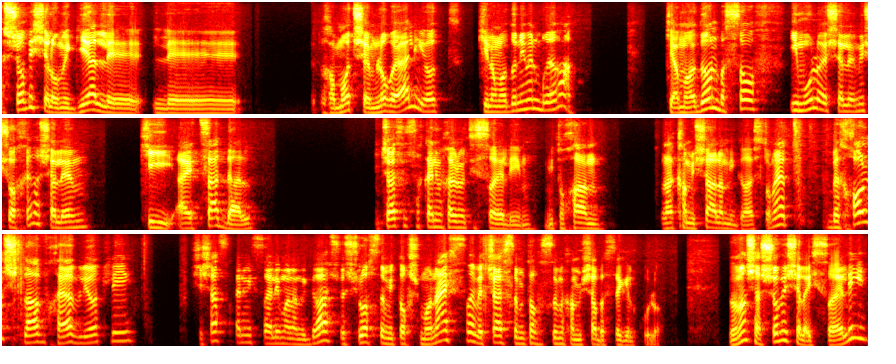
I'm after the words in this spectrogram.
השווי שלו מגיע לרמות שהן לא ריאליות, כי למועדונים אין ברירה. כי המועדון בסוף, אם הוא לא ישלם, מישהו אחר ישלם, כי ההיצע דל, 19 שחקנים חייבים להיות ישראלים, מתוכם רק חמישה על המגרש, זאת אומרת, בכל שלב חייב להיות לי שישה שחקנים ישראלים על המגרש, ו-13 מתוך 18 ו-19 מתוך 25 בסגל כולו. זה אומר שהשווי של הישראלי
